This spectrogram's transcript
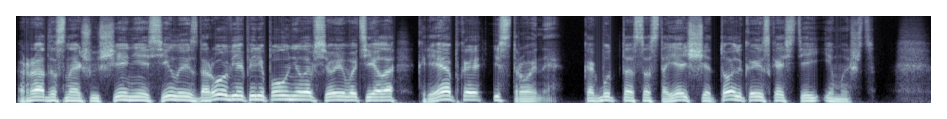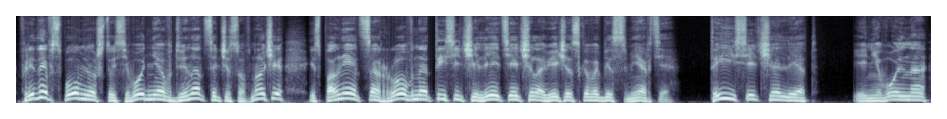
Радостное ощущение силы и здоровья переполнило все его тело, крепкое и стройное, как будто состоящее только из костей и мышц. Фриде вспомнил, что сегодня в 12 часов ночи исполняется ровно тысячелетие человеческого бессмертия. Тысяча лет. И невольно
